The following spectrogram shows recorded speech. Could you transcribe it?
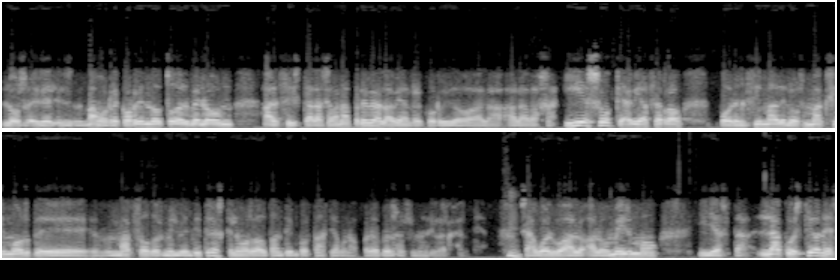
los eh, vamos, recorriendo todo el velón alcista la semana previa, lo habían recorrido a la, a la baja. Y eso que había cerrado por encima de los máximos de marzo 2023, que le hemos dado tanta importancia. Bueno, pero eso es una divergencia. Hmm. O sea, vuelvo a lo, a lo mismo y ya está. La cuestión es,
